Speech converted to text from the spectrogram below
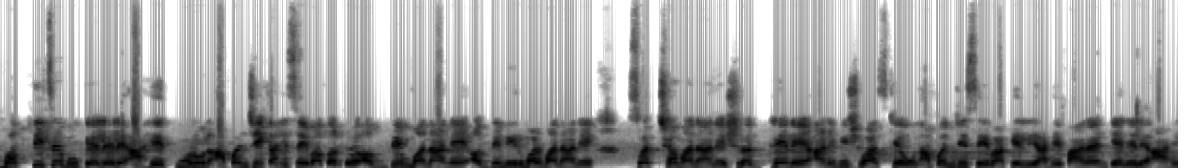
भक्तीचे भुकेलेले आहेत. म्हणून आपण जी काही सेवा करतोय अगदी मनाने अगदी निर्मळ मनाने स्वच्छ मनाने श्रद्धेने आणि विश्वास ठेवून आपण जी सेवा केली आहे पारायण केलेले आहे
